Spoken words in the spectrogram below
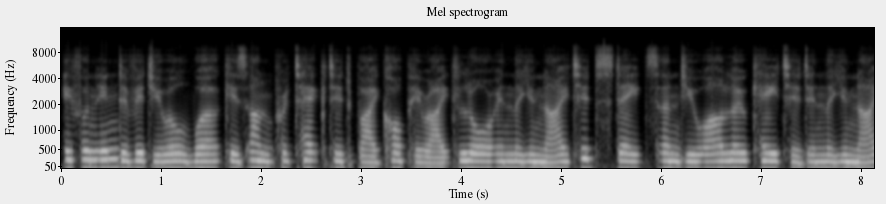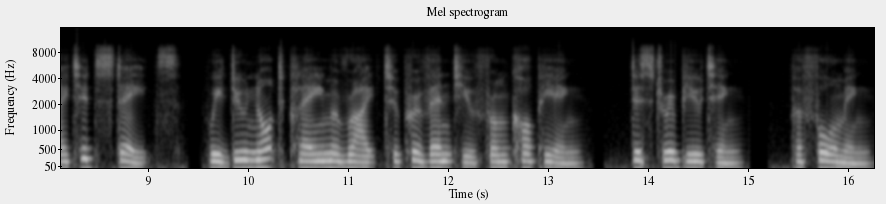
If an individual work is unprotected by copyright law in the United States and you are located in the United States, we do not claim a right to prevent you from copying, distributing, performing,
